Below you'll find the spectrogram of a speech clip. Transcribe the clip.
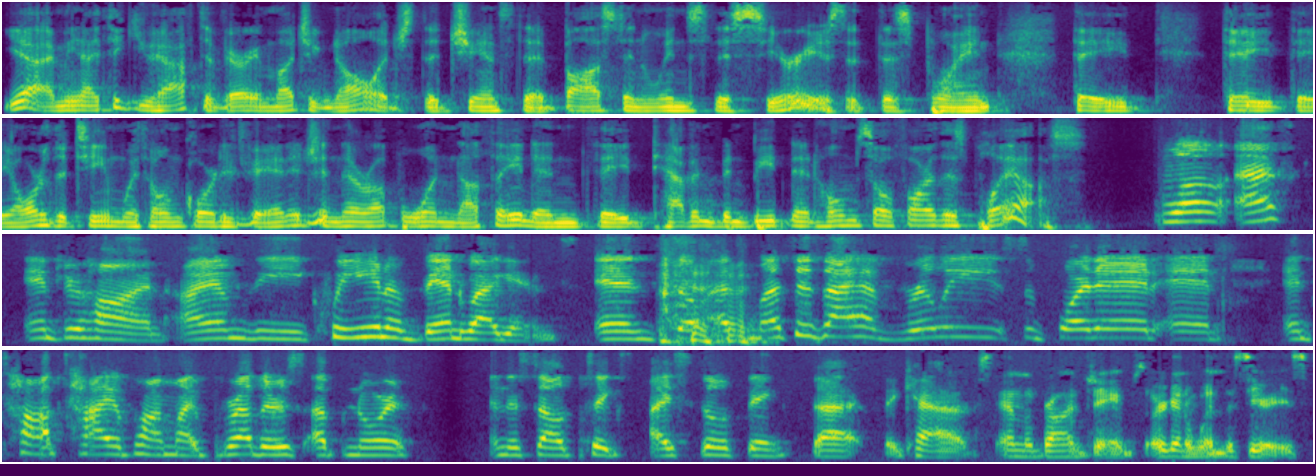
yeah, I mean, I think you have to very much acknowledge the chance that Boston wins this series at this point. They they they are the team with home court advantage and they're up one nothing and they haven't been beaten at home so far this playoffs. Well, ask Andrew Han. I am the queen of bandwagons. And so as much as I have really supported and, and talked high upon my brothers up north and the Celtics, I still think that the Cavs and LeBron James are going to win the series.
